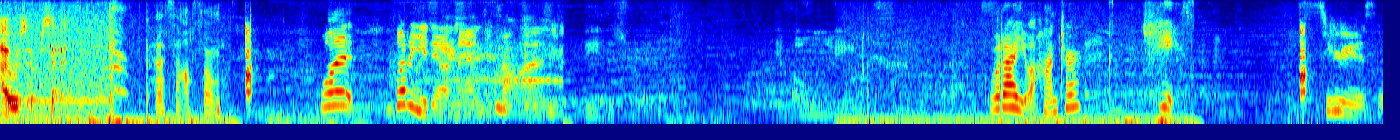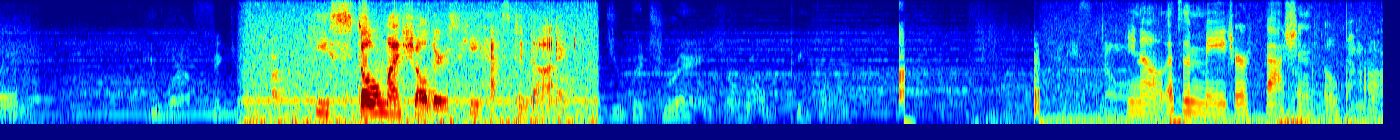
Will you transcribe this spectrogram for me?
I was upset. That's awesome. What? What are you doing, man? Come on. What are you, a hunter? Jeez. Seriously. You were a figure. He stole my shoulders. He has to die. Did you betray your own people? You know, that's a major fashion faux pas.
